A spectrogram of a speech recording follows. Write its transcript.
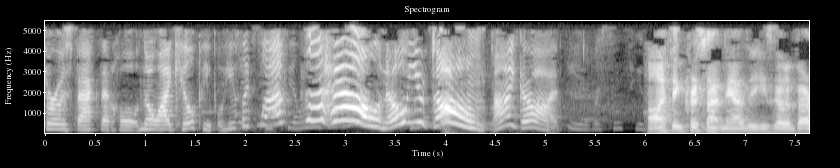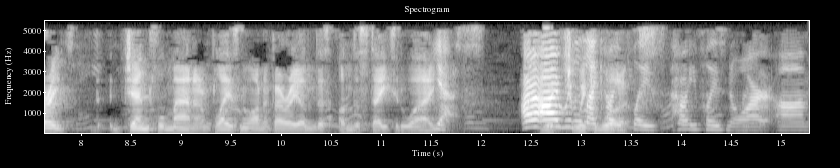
throws back that whole, no, I kill people, he's like, what the hell? No, you don't. My God. I think Chris Anthony has he's got a very gentle manner and plays Noir in a very under, understated way. Yes. I, I really like how he plays how he plays Noir. Um,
